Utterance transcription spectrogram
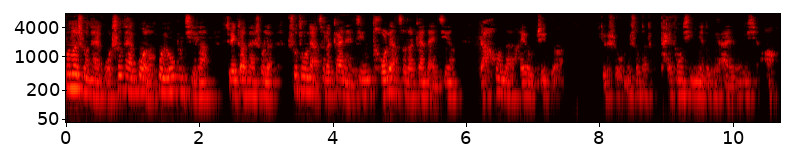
不能生太过，生太过了过犹不及了。所以刚才说了，疏通两侧的肝胆经，头两侧的肝胆经，然后呢，还有这个就是我们说的这个太冲心液都可以按揉一下啊。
